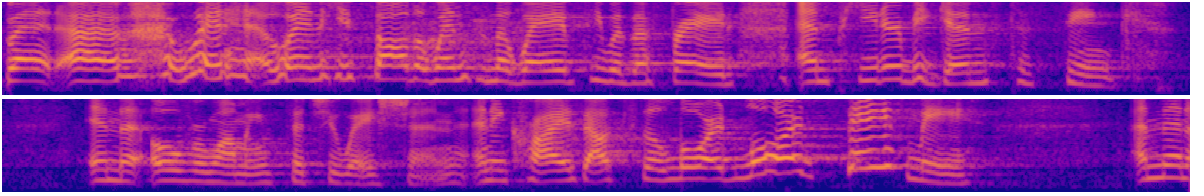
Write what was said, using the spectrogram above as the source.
but um, when, when he saw the winds and the waves, he was afraid. And Peter begins to sink in the overwhelming situation. And he cries out to the Lord, Lord, save me. And then,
